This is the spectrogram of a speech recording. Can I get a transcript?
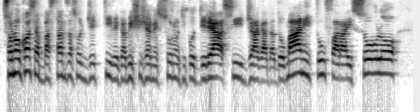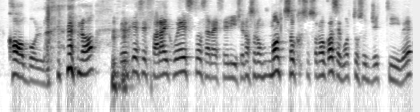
sono cose abbastanza soggettive, capisci? Cioè nessuno ti può dire, ah sì, Giaga, da domani tu farai solo COBOL, no? Perché se farai questo sarai felice, no? Sono, molto, sono cose molto soggettive,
